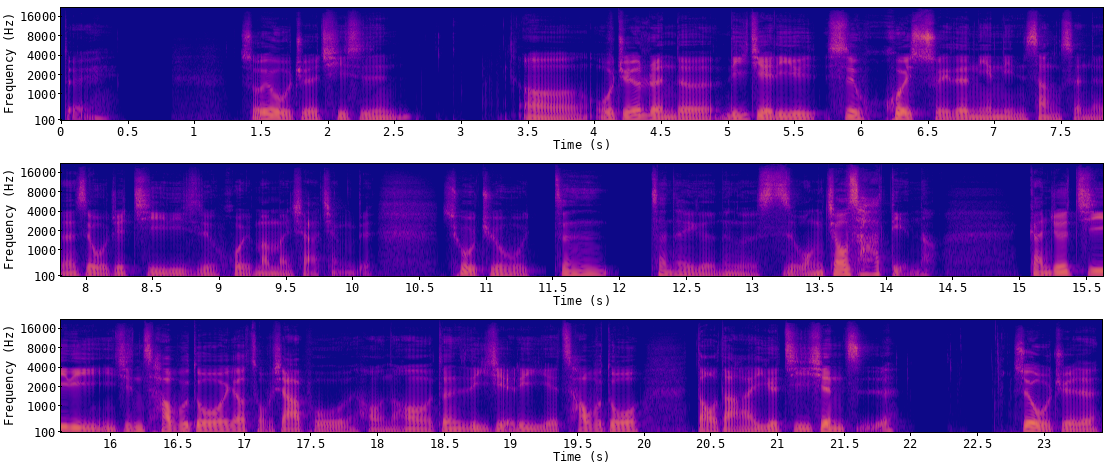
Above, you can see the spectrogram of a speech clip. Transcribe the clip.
对，所以我觉得其实。呃，我觉得人的理解力是会随着年龄上升的，但是我觉得记忆力是会慢慢下降的。所以我觉得我真站在一个那个死亡交叉点呢，感觉记忆力已经差不多要走下坡，然后，然后，但是理解力也差不多到达一个极限值。所以我觉得，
